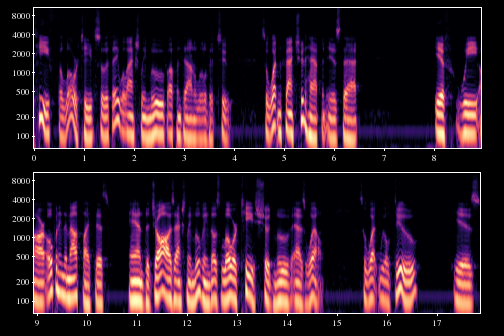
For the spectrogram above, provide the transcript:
teeth, the lower teeth, so that they will actually move up and down a little bit too. So what in fact should happen is that if we are opening the mouth like this and the jaw is actually moving, those lower teeth should move as well. So what we'll do is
